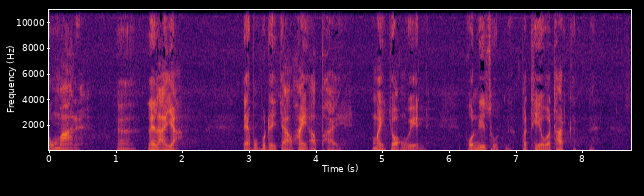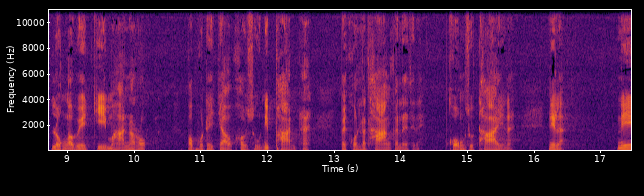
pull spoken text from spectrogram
ลงมาเนี่ยหลายๆอย่างแต่พระพุทธเจ้าให้อภัยไม่จองเวรผลที่สุดพระเทวทัตกันลงอเวจีมหานรก พระพุทธเจ้าเข้าสู่นิพพานนะไปคนละทางกันเลยทีนี้โค้งสุดท้ายนะนี่แหละ นี่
